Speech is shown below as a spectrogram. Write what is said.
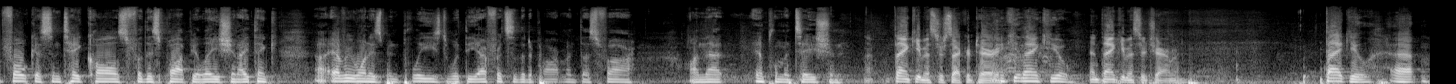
focus and take calls for this population. I think uh, everyone has been pleased with the efforts of the department thus far on that implementation. Thank you, Mr. Secretary. Thank you, thank you. And thank you, Mr. Chairman. Thank you. Uh,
